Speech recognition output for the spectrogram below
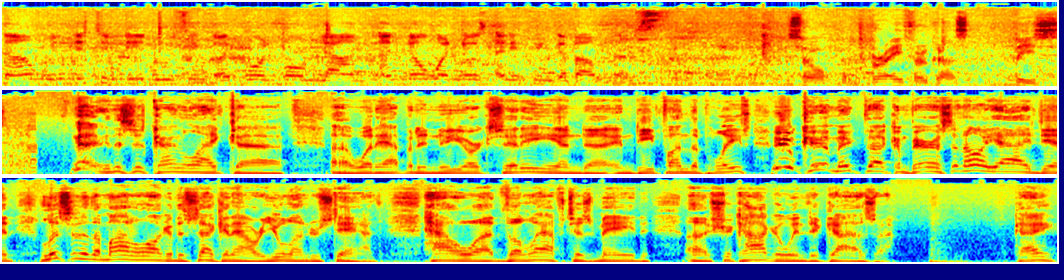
now we're literally losing our whole homeland and no one knows anything about us. So pray for Gaza, please. This is kind of like uh, uh, what happened in New York City and uh, and defund the police. You can't make that comparison. Oh yeah, I did. Listen to the monologue of the second hour. You'll understand how uh, the left has made uh, Chicago into Gaza. Okay,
